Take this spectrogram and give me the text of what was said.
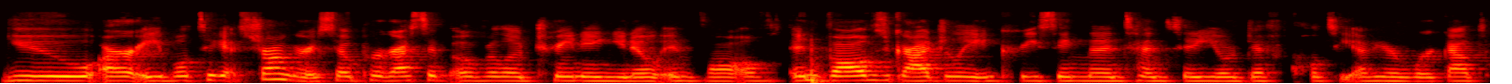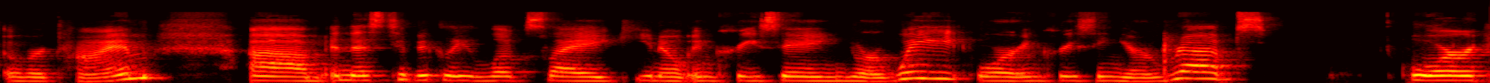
you are able to get stronger. So progressive overload training, you know, involves involves gradually increasing the intensity or difficulty of your workouts over time. Um, and this typically looks like, you know, increasing your weight or increasing your reps or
